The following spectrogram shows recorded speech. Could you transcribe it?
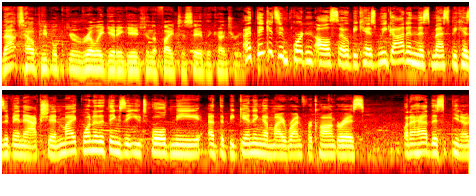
that's how people can really get engaged in the fight to save the country. I think it's important also because we got in this mess because of inaction. Mike, one of the things that you told me at the beginning of my run for Congress when I had this, you know,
